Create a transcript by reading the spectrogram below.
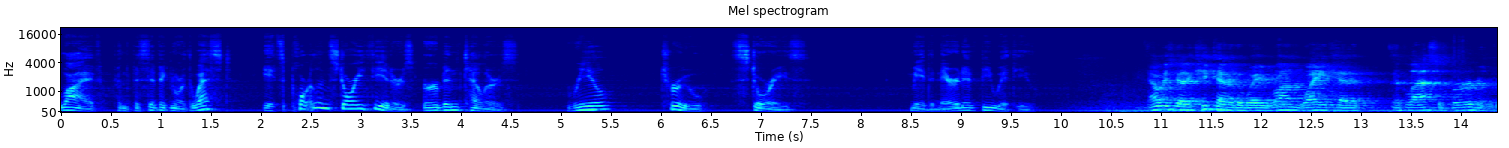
Live from the Pacific Northwest, it's Portland Story Theater's Urban Tellers. Real, true stories. May the narrative be with you. I always got a kick out of the way Ron White had a, a glass of bourbon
